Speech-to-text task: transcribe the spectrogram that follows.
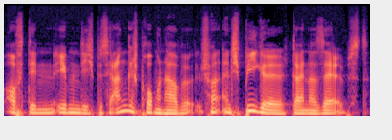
auf den Ebenen, die ich bisher angesprochen habe, schon ein Spiegel deiner selbst.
